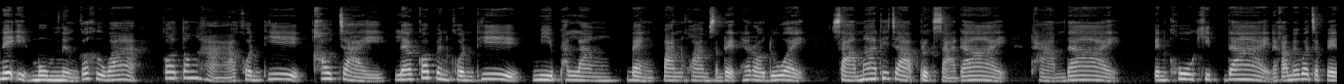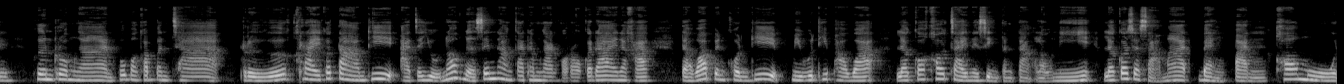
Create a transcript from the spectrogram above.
ในอีกมุมหนึ่งก็คือว่าก็ต้องหาคนที่เข้าใจ แล้วก็เป็นคนที่มีพลังแบ่งปันความสำเร็จให้เราด้วย สามารถที่จะปรึกษาได้ ถามได้ เป็นคู่คิดได้นะคะ ไม่ว่าจะเป็นเพื่อนร่วมงาน ผู้บังคับบัญชา หรือใครก็ตามที่อาจจะอยู่นอกเหนือเส้นทางการทำงานของเราก็ได้นะคะ แต่ว่าเป็นคนที่มีวุฒิภาวะ แล้วก็เข้าใจในสิ่งต่างๆ เหล่านี้ แล้วก็จะสามารถแบ่งปันข้อมูล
